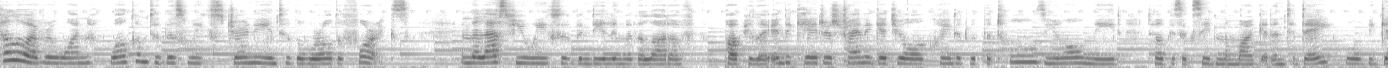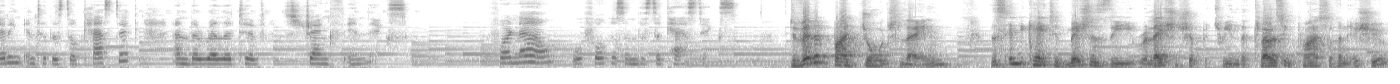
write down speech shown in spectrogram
Hello everyone, welcome to this week's journey into the world of Forex. In the last few weeks we've been dealing with a lot of popular indicators trying to get you all acquainted with the tools you all need to help you succeed in the market and today we will be getting into the stochastic and the relative strength index. For now, we'll focus on the stochastics. Developed by George Lane, this indicator measures the relationship between the closing price of an issue,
